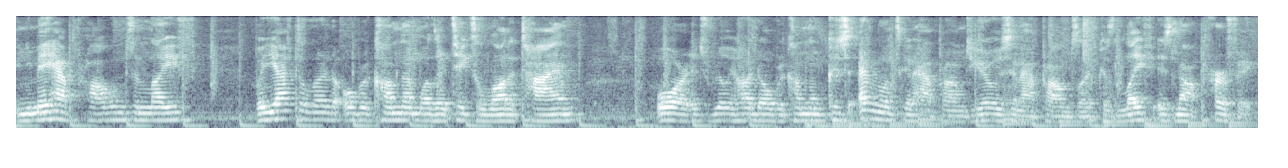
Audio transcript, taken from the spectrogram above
and you may have problems in life, but you have to learn to overcome them. Whether it takes a lot of time or it's really hard to overcome them because everyone's gonna have problems. You're always gonna have problems life because life is not perfect.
